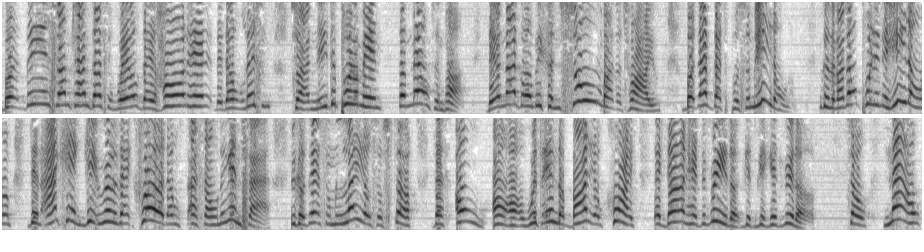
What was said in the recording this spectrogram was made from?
But then sometimes God said, well, they're hard-headed. They don't listen. So I need to put them in the melting pot. They're not going to be consumed by the trial, but I've got to put some heat on them. Because if I don't put any heat on them, then I can't get rid of that crud on, that's on the inside. Because there's some layers of stuff that's on uh, uh, within the body of Christ that God had to rid of, get, get, get rid of. So now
